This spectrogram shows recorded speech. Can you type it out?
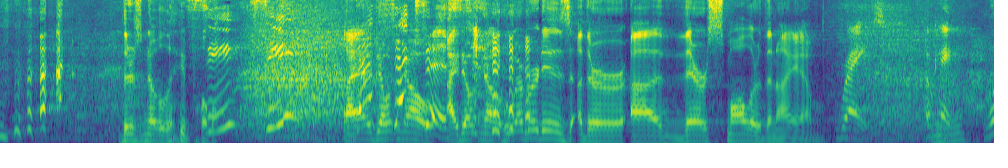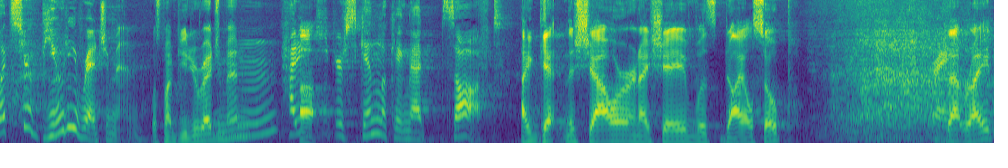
There's no label. See? See? I, I don't know. I don't know. Whoever it is, they're uh, they're smaller than I am. Right. Okay. Mm-hmm. What's your beauty regimen? What's my beauty regimen? How do you Uh, keep your skin looking that soft? I get in the shower and I shave with dial soap. Right. Is that right?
